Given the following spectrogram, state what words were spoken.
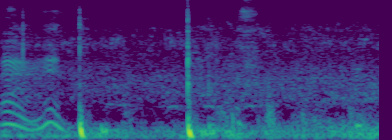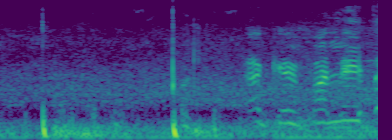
Ehi, eh, che fallito!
